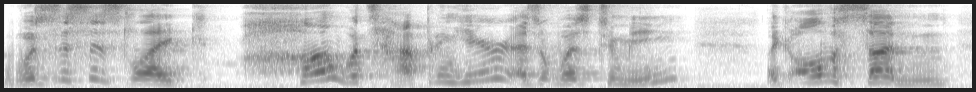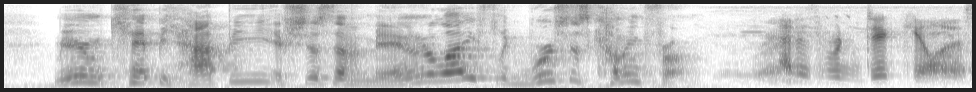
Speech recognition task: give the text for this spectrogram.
Was this as like, huh, what's happening here, as it was to me? Like all of a sudden, Miriam can't be happy if she doesn't have a man in her life? Like, where's this coming from? That is ridiculous.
